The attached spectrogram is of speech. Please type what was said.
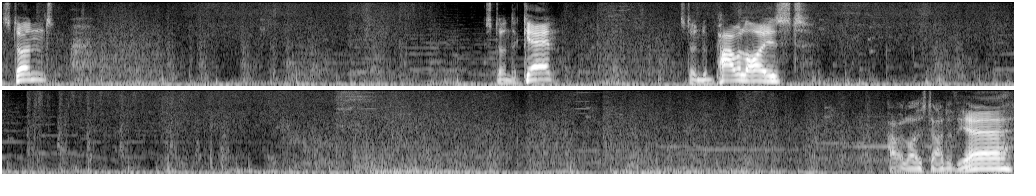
Stunned. Stunned again. Stunned and paralyzed. Paralyzed out of the air.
